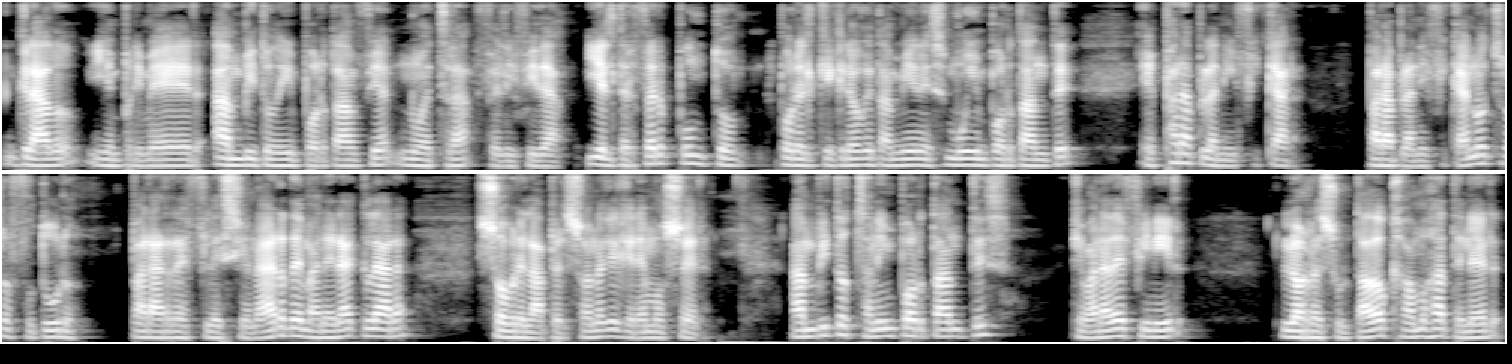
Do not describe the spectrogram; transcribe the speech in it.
grado y en primer ámbito de importancia nuestra felicidad. Y el tercer punto por el que creo que también es muy importante es para planificar, para planificar nuestro futuro, para reflexionar de manera clara sobre la persona que queremos ser. Ámbitos tan importantes que van a definir los resultados que vamos a tener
